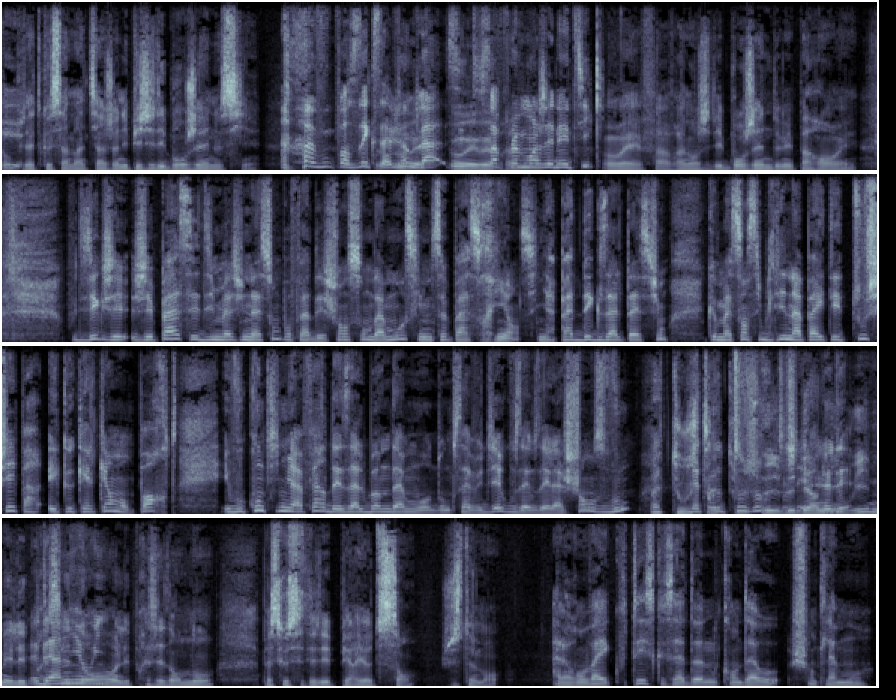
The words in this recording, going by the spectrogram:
Donc peut-être que ça maintient jeune. Et puis j'ai des bons gènes aussi. Ah, vous pensez que ça vient de là? C'est Ouais, tout ouais, simplement vraiment. génétique? Ouais, enfin vraiment, j'ai des bons gènes de mes parents. Ouais. Vous disiez que j'ai- j'ai pas assez d'imagination pour faire des chansons d'amour s'il ne se passe rien, s'il n'y a pas d'exaltation, que ma sensibilité n'a pas été touchée par et que quelqu'un m'emporte. Et vous continuez à faire des albums d'amour. Donc ça veut dire que vous avez, vous avez la chance, vous, Pas tous, D'être pas tous. toujours Le, le dernier, Le oui, mais les le dernier, précédents, les précédents, non, parce que c'était des périodes sans, justement. Alors on va écouter ce que ça donne quand Dao chante l'amour.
